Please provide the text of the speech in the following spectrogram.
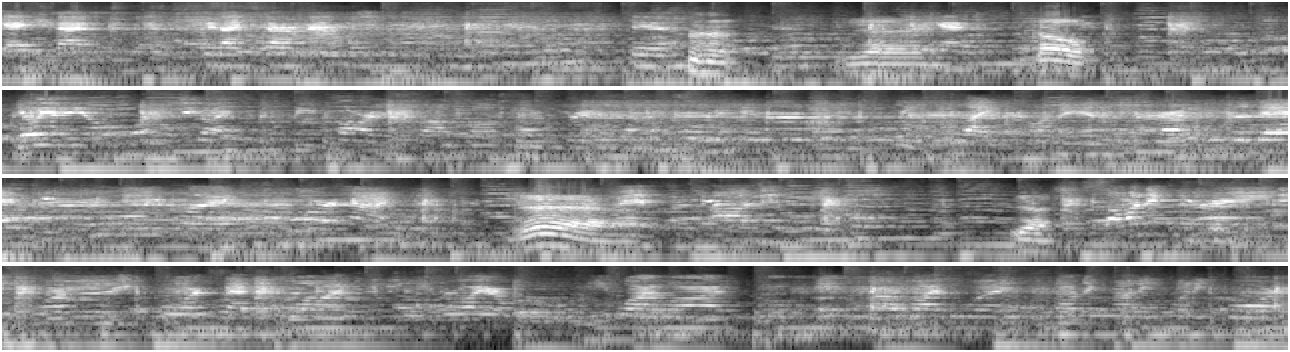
Yeah, should I, should I start now? Yeah. yeah. Okay. Go. Yo, yo, yo, what's you guys? Barney, from Buffalo Like, on the of today, Yeah. with, uh. Yes. Sonic Train is 43471, Destroyer PYY, Star by the way, Sonic Money 24,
